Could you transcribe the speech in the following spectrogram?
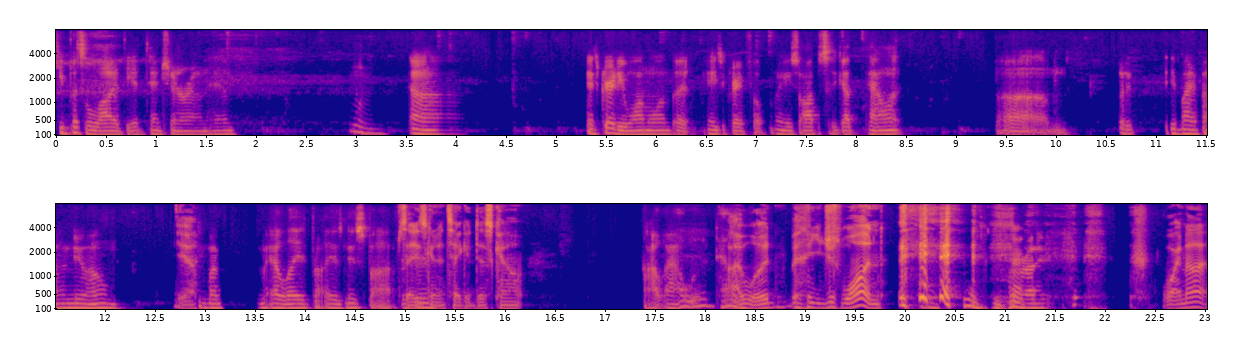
he puts a lot of the attention around him. Uh, it's great he won one, but he's a great football. He's obviously got the talent. Um, but it, he might have found a new home. Yeah. He might, LA is probably his new spot. for Said he's going to take a discount. I, I would. Hell, I would. you just won. right. Why not?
